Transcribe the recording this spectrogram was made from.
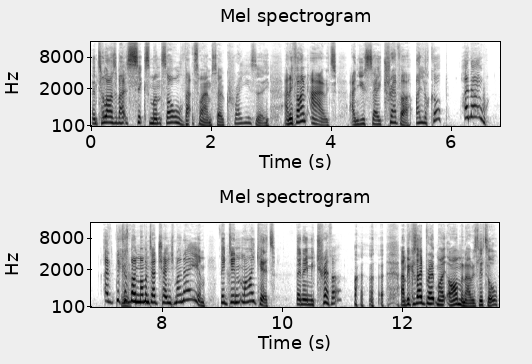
until I was about six months old. That's why I'm so crazy. And if I'm out and you say Trevor, I look up. I know. And because my mum and dad changed my name, they didn't like it. They named me Trevor. and because I broke my arm when I was little,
